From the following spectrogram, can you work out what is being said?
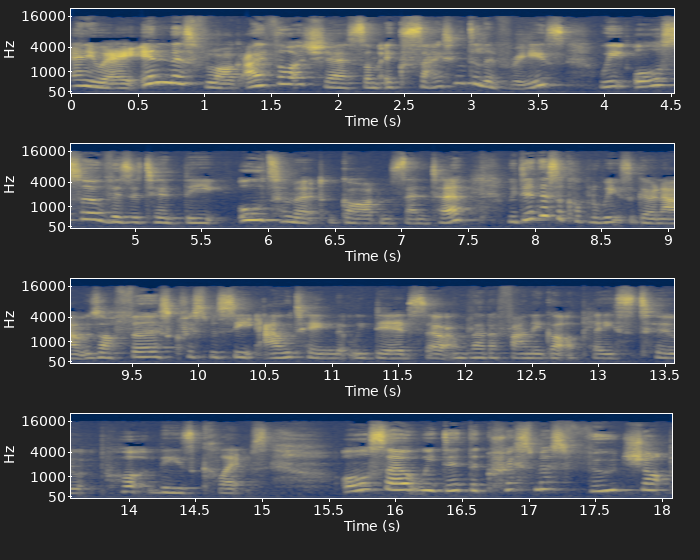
Anyway, in this vlog, I thought I'd share some exciting deliveries. We also visited the Ultimate Garden Centre. We did this a couple of weeks ago now. It was our first Christmassy outing that we did. So I'm glad I finally got a place to put these clips also, we did the Christmas food shop.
